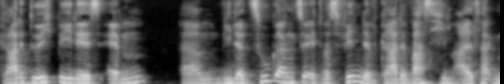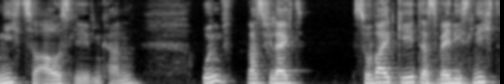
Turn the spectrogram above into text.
gerade durch BDSM ähm, wieder Zugang zu etwas finde, gerade was ich im Alltag nicht so ausleben kann. Und was vielleicht so weit geht, dass wenn ich es nicht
